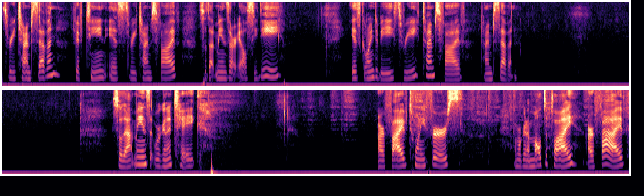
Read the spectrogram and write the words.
3 times 7, 15 is 3 times 5, so that means our LCD is going to be 3 times 5 times 7. So that means that we're going to take our 5 21st and we're going to multiply our 5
